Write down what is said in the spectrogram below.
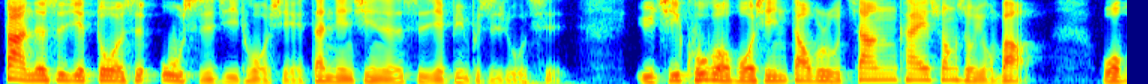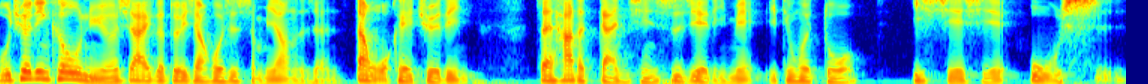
大人的世界多的是务实及妥协，但年轻人的世界并不是如此。与其苦口婆心，倒不如张开双手拥抱。我不确定客户女儿下一个对象会是什么样的人，但我可以确定，在她的感情世界里面一定会多一些些务实。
